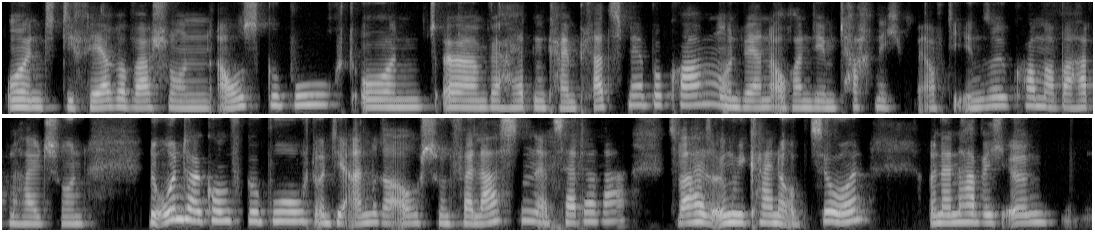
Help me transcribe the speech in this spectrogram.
Und die Fähre war schon ausgebucht und äh, wir hätten keinen Platz mehr bekommen und wären auch an dem Tag nicht mehr auf die Insel gekommen, aber hatten halt schon eine Unterkunft gebucht und die andere auch schon verlassen, etc. Es war halt irgendwie keine Option. Und dann habe ich irgendwie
